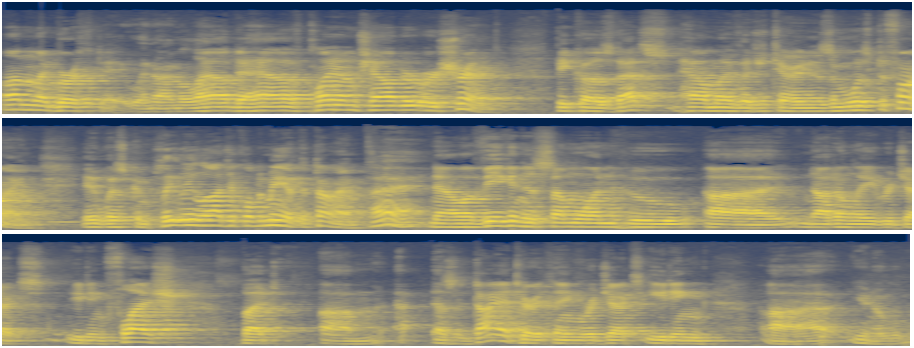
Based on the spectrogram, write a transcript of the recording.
on my birthday when I'm allowed to have clam chowder or shrimp, because that's how my vegetarianism was defined. It was completely logical to me at the time. Alright. Now, a vegan is someone who uh, not only rejects eating flesh, but um, as a dietary thing, rejects eating, uh, you know,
